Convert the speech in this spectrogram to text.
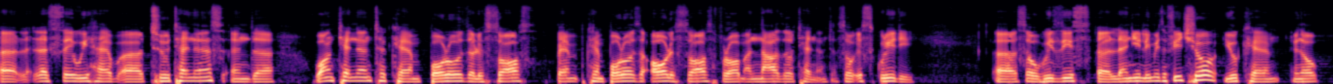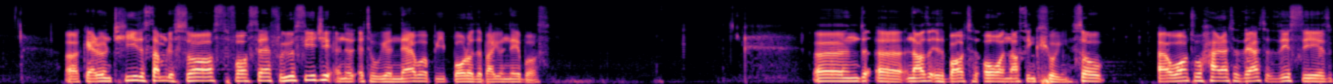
uh, let's say we have uh, two tenants and uh, one tenant can borrow the resource, can borrow the all resource from another tenant. So it's greedy. So with this lending limit feature, you can, you know, uh, guarantee some resource for self usage and it will never be borrowed by your neighbors. And uh, another is about all or nothing queuing. So I want to highlight that this is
